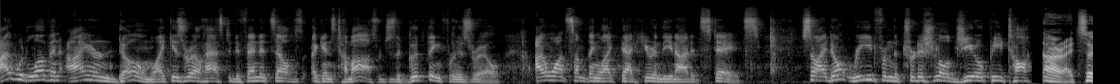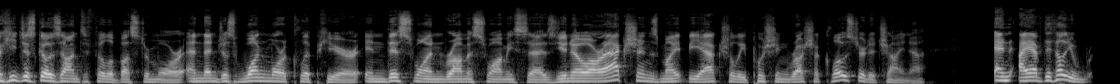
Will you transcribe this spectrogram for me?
I would love an iron dome like Israel has to defend itself against Hamas, which is a good thing for Israel. I want something like that here in the United States. So I don't read from the traditional GOP talk. All right. So he just goes on to filibuster more. And then just one more clip here. In this one, Ramaswamy says, you know, our actions might be actually pushing Russia closer to China. And I have to tell you,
